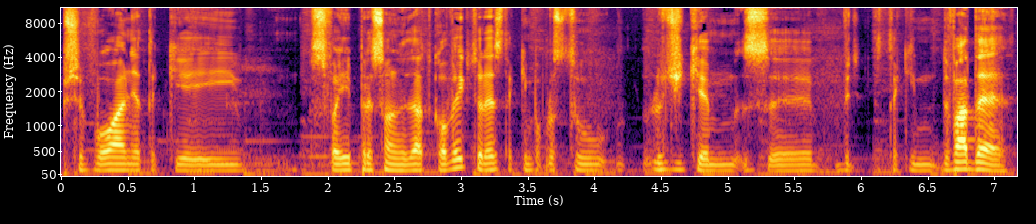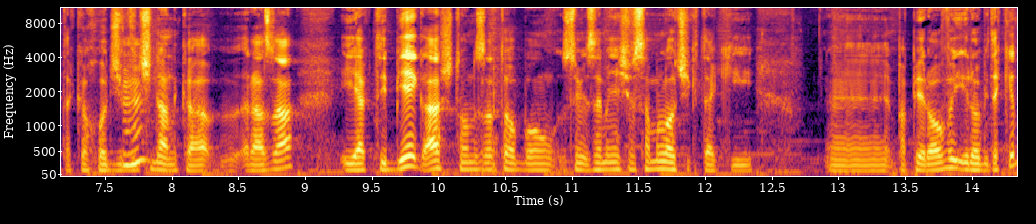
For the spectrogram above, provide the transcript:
przywołania takiej swojej persony dodatkowej, która jest takim po prostu ludzikiem z, z takim 2D, taka chodzi mm. wycinanka raza i jak ty biegasz, to on za tobą zamienia się w samolocik taki e, papierowy i robi takie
